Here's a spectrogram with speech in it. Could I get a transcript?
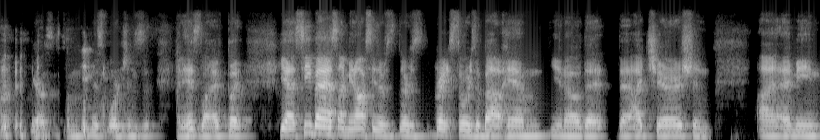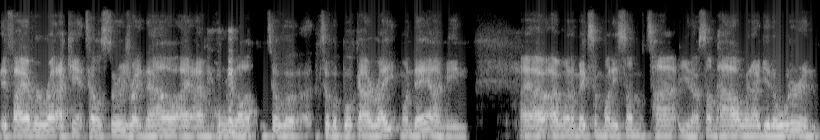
you know, some misfortunes in his life. But yeah, Seabass, I mean, obviously there's there's great stories about him, you know, that that I cherish. And I, I mean, if I ever write, I can't tell stories right now. I, I'm holding off until the until the book I write one day. I mean, I, I, I want to make some money sometime, you know, somehow when I get older and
